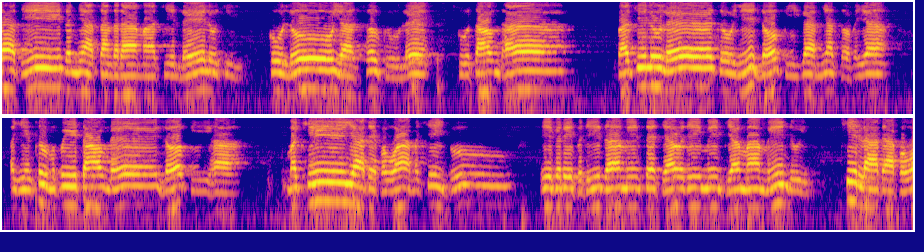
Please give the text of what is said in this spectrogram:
ရသေးသမျှတန်တရာမှာကျင်လဲလို့ကြည့်ကိုလိုရသုတ်ကိုလည်းကိုတောင်းတာဘာဖြစ်လို့လဲဆိုရင်လောကီကမြတ်စွာဘုရားအရင်သူ့မပေးတောင်းတယ်လောကီဟာမချေရတဲ့ဘဝမရှိဘူးဧကရေပတိသာမင်းစัจ java တိမင်းဗျမမင်းတို့ ဖြစ်လာတာဘဝ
